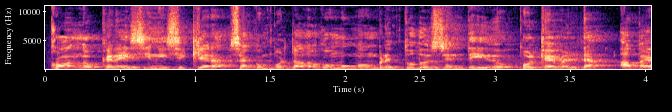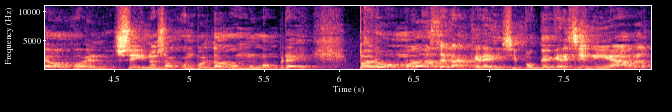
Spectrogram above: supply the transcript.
cuando Crazy ni siquiera se ha comportado como un hombre en todo el sentido? Porque es verdad, ha pegado cuernos. Sí, no se ha comportado como un hombre ahí. Pero vamos a hacer a Crazy, porque Crazy ni habla.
